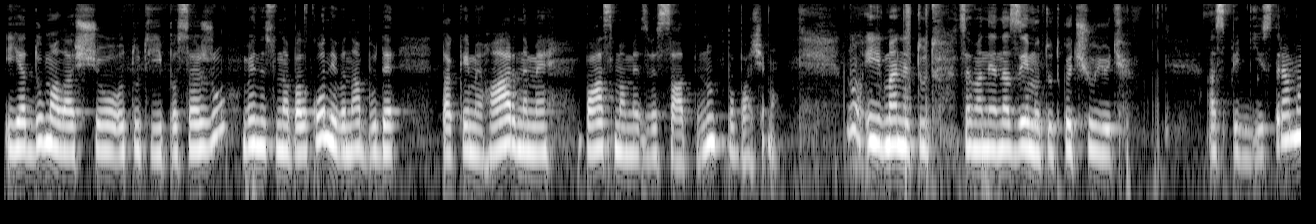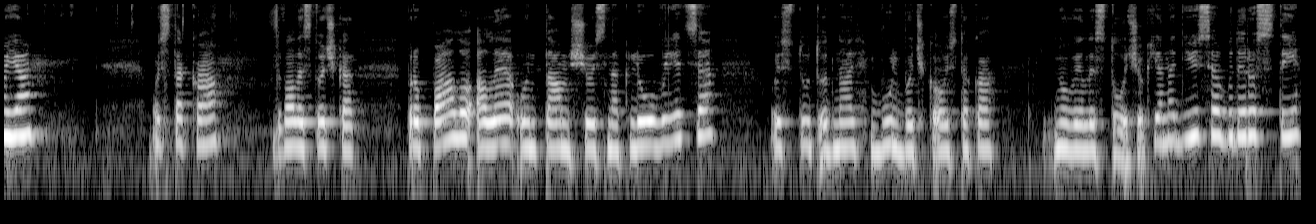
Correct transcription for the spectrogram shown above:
І я думала, що тут її посажу, винесу на балкон, і вона буде такими гарними пасмами звисати. Ну, побачимо. Ну, і в мене тут, це вони на зиму тут кочують аспідістра моя. Ось така. Два листочка пропало, але он там щось накльовується. Ось тут одна бульбочка, ось така новий листочок. Я надіюся, буде рости.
